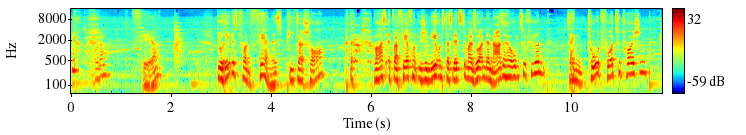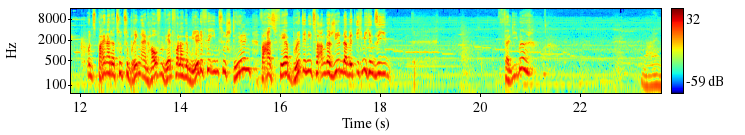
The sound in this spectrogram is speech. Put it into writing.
oder? Fair? Du redest von Fairness, Peter Shaw? War es etwa fair von Eugene, uns das letzte Mal so an der Nase herumzuführen? Seinen Tod vorzutäuschen? Uns beinahe dazu zu bringen, einen Haufen wertvoller Gemälde für ihn zu stehlen? War es fair, Brittany zu engagieren, damit ich mich in sie verliebe? Nein.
